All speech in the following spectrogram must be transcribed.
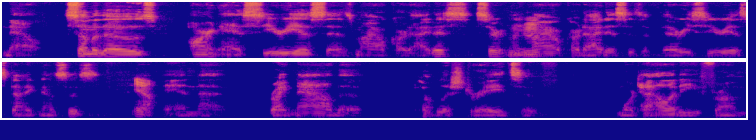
Now, some of those aren't as serious as myocarditis. Certainly, Mhm. myocarditis is a very serious diagnosis. Yeah. And uh, right now, the published rates of mortality from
